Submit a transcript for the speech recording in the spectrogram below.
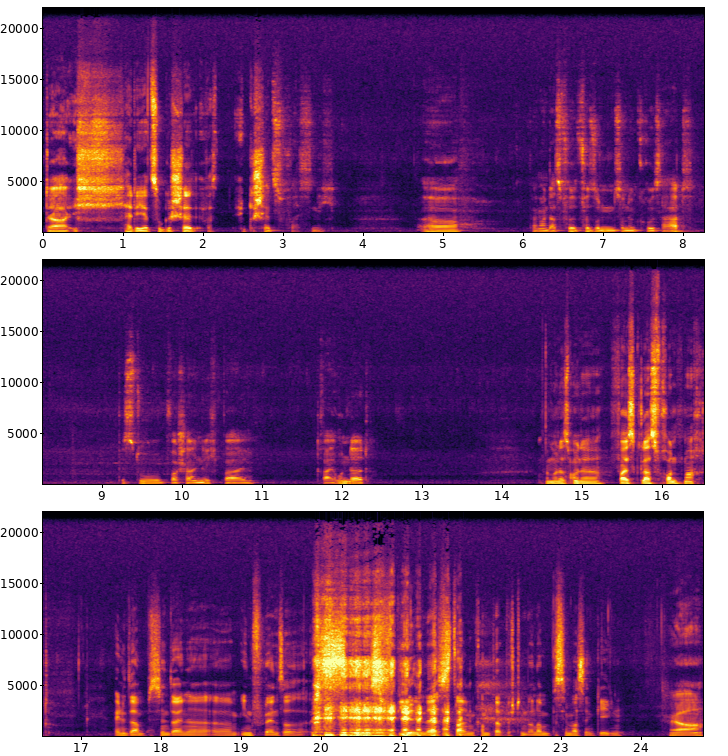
da ich hätte jetzt so geschätzt, was, geschätzt, weiß nicht, äh, wenn man das für, für so, ein, so eine Größe hat, bist du wahrscheinlich bei 300. Wenn man das mit einer Weißglasfront macht. Wenn du da ein bisschen deine ähm, Influencer-Skills spielen lässt, dann kommt da bestimmt auch noch ein bisschen was entgegen. Ja.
